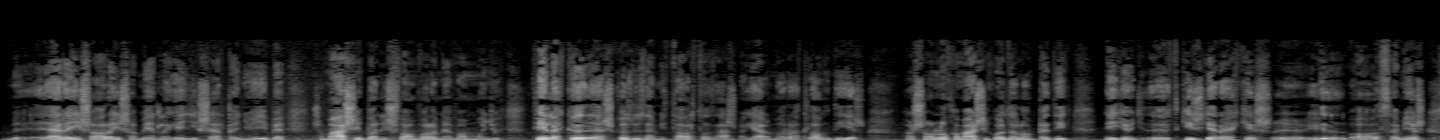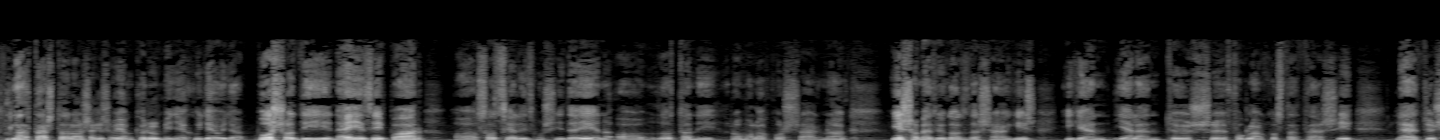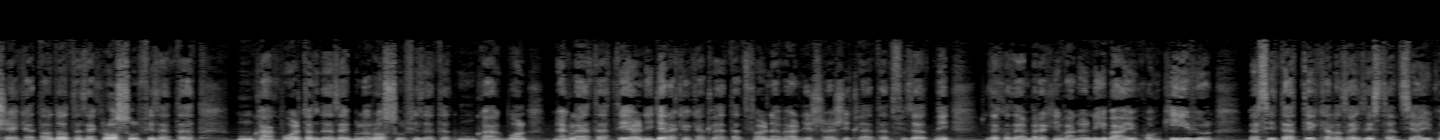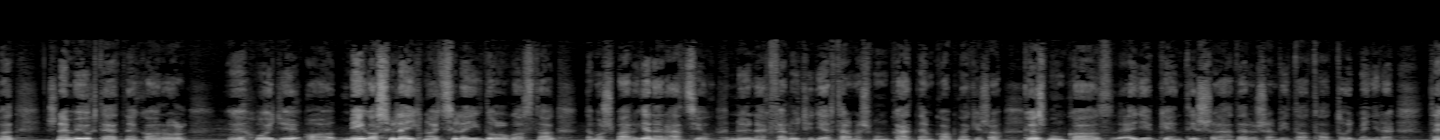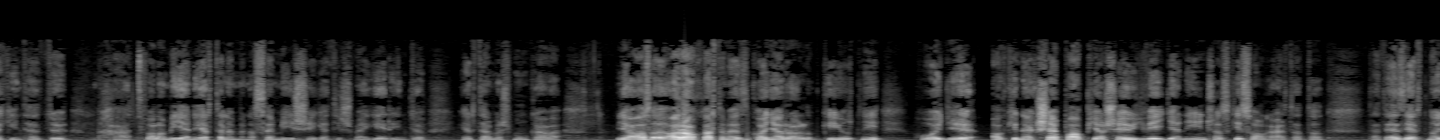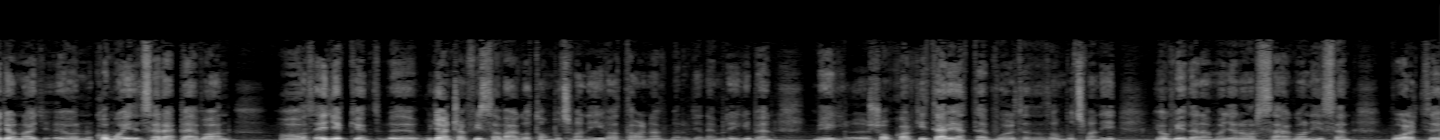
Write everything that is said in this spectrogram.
erre is, arra is a mérleg egyik serpenyőjébe, és a másikban is van valami, van mondjuk tényleg közös közüzemi tartozás, meg elmaradt lagdíj, és hasonlók, a másik oldalon pedig négy-öt kisgyerek és a személyes látástalanság és olyan körülmények, ugye, hogy a borsodi nehézipar a szocializmus idején az ottani roma lakosságnak és a mezőgazdaság is igen jelentős foglalkoztatási lehetőségeket adott. Ezek rosszul fizetett munkák voltak, de ezekből a rosszul fizetett munkákból meg lehetett élni, gyerekeket lehetett felnevelni, és rezsit lehetett fizetni. Ezek az emberek nyilván önhibájukon kívül veszítették el az egzisztenciájukat, és nem ők tehetnek arról, hogy a, még a szüleik, nagyszüleik dolgoztak, de most már generációk nőnek fel, úgyhogy értelmes munkát nem kapnak, és a közmunka az egyébként is hát erősen vitatható, hogy mennyire tekinthető, hát valamilyen értelemben a személyiséget is megérintő értelmes munkává. Ugye az, arra akartam ez kanyarral kijutni, hogy akinek se papja, se ügyvédje nincs, az kiszolgáltatott. Tehát ezért nagyon nagy komoly szerepe van az egyébként ugyancsak visszavágott ombudsmani hivatalnak, mert ugye nem régiben még sokkal kiterjedtebb volt ez az ombudsmani jogvédelem Magyarországon, hiszen volt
